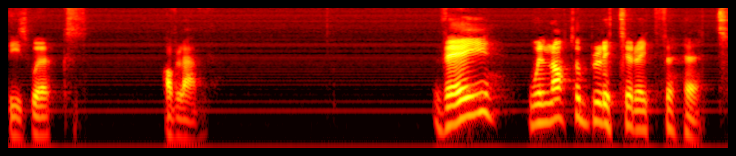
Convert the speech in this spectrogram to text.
these works of love. They will not obliterate the hurt,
